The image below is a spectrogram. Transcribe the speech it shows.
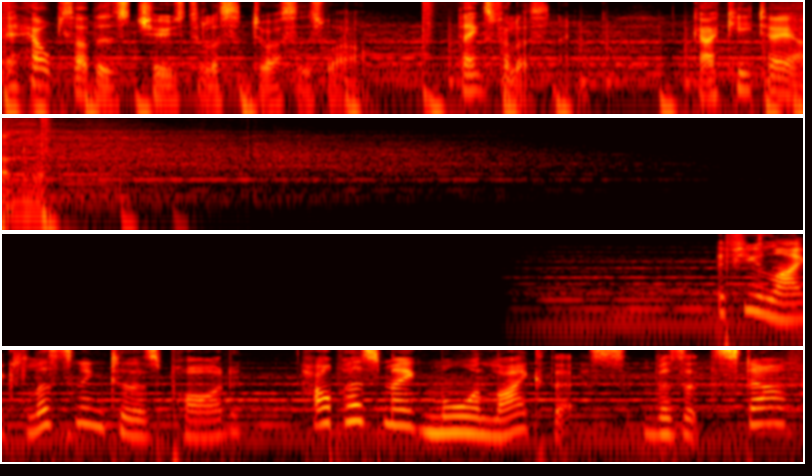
It helps others choose to listen to us as well. Thanks for listening. Ka kite anō. If you liked listening to this pod, help us make more like this. Visit stuff.co.nz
